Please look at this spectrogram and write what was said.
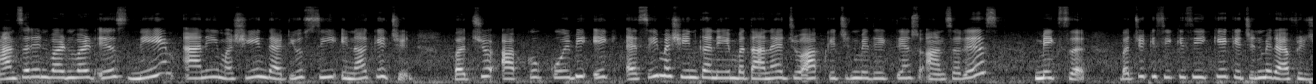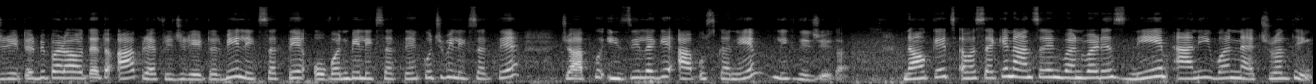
answer in one word is name any machine that you see in a kitchen बच्चों, आपको कोई भी एक ऐसी मशीन का नेम बताना है जो आप किचन में देखते हैं। सो आंसर इज़ मिक्सर बच्चों, किसी किसी के किचन में रेफ्रिजरेटर भी पड़ा होता है तो आप रेफ्रिजरेटर भी लिख सकते हैं ओवन भी लिख सकते हैं, कुछ भी लिख सकते हैं। जो आपको ईजी लगे, आप उसका नेम लिख दीजिएगा। Now kids our second answer in one word is name any one natural thing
